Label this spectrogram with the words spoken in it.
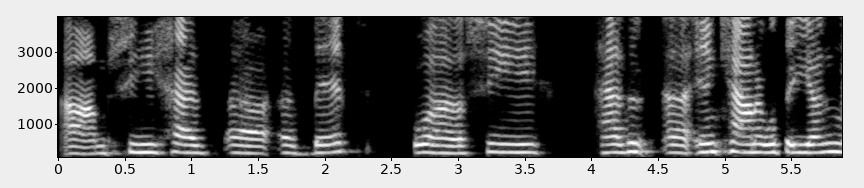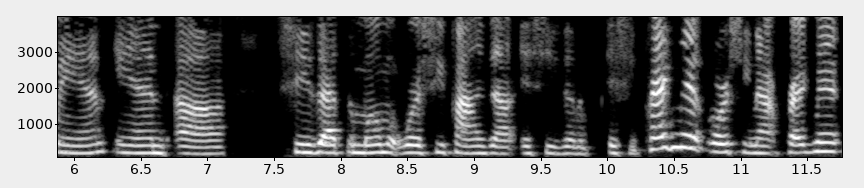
Um, she has a event. Well, she has an uh, encounter with a young man and, uh, she's at the moment where she finds out is she gonna, is she pregnant or is she not pregnant?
